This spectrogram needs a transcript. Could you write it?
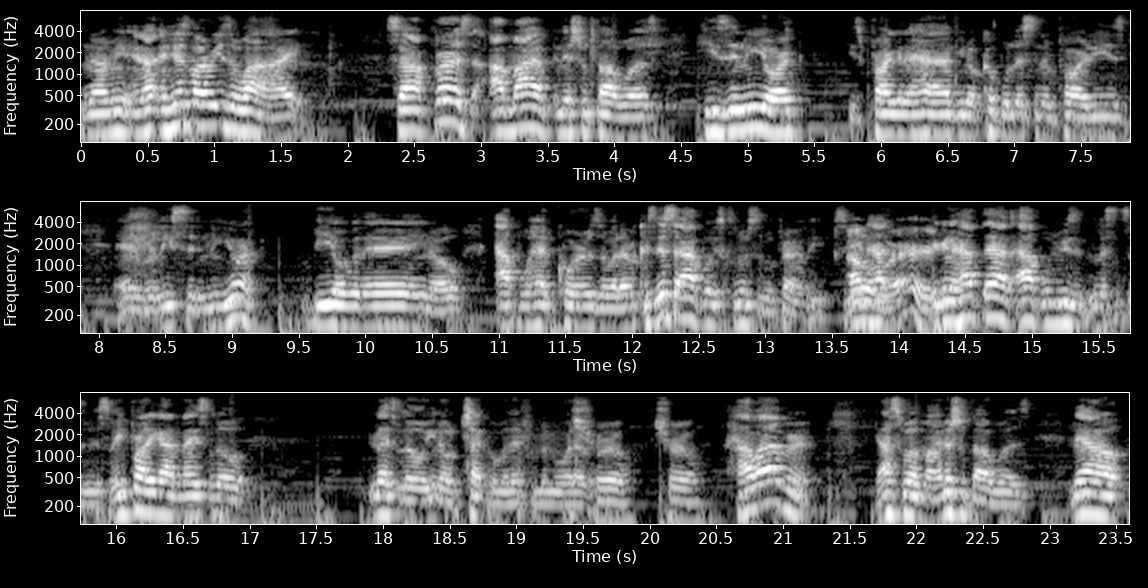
You know what I mean? And, I, and here's my reason why. Alright. So at first, I, my initial thought was he's in New York. He's probably gonna have you know a couple listening parties and release it in New York. Be over there, you know, Apple headquarters or whatever, because it's Apple exclusive apparently. So you're, Oh, gonna have, word. you're gonna have to have Apple Music to listen to this. So he probably got a nice little, nice little you know check over there from them or whatever. True, true. However, that's what my initial thought was. Now,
